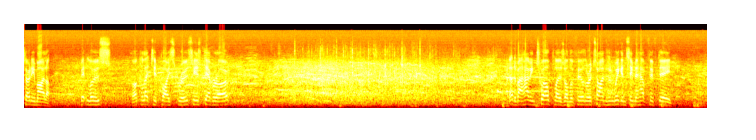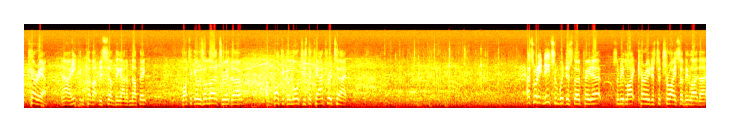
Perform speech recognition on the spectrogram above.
Tony Myler, bit loose, well collected by Spruce. Here's Devereux. I don't know about having 12 players on the field. There are times when Wigan seem to have 15. Currier. Now he can come up with something out of nothing. Botica was alert to it though. And Botica launches the counter-attack. That's what it needs from Widnes though, Peter. Somebody like Currier just to try something like that.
